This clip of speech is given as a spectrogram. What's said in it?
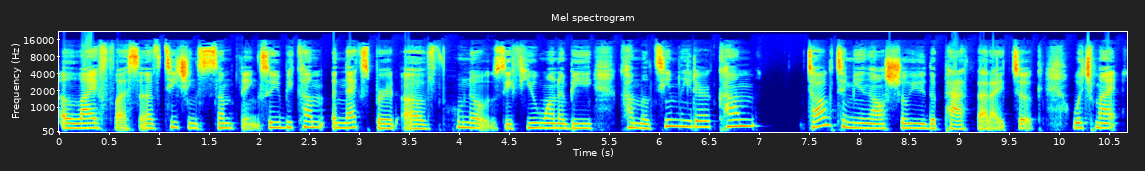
a life lesson, of teaching something. So you become an expert of who knows, if you want to become a team leader, come talk to me and I'll show you the path that I took, which might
